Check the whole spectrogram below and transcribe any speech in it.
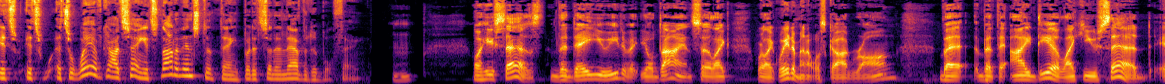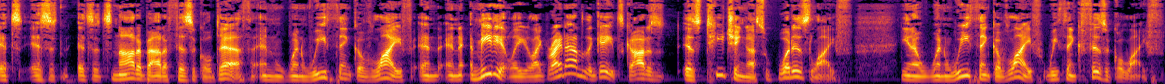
it's it's it's a way of God saying it's not an instant thing, but it's an inevitable thing. Mm-hmm. Well, he says the day you eat of it, you'll die. And so, like, we're like, wait a minute, was God wrong? But but the idea, like you said, it's it's it's it's not about a physical death. And when we think of life, and and immediately, like right out of the gates, God is is teaching us what is life. You know, when we think of life, we think physical life.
